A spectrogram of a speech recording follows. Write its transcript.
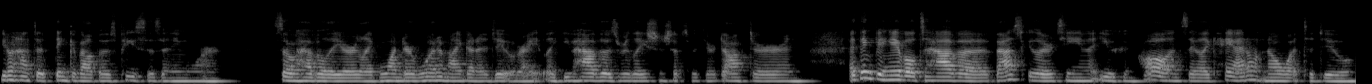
you don't have to think about those pieces anymore so heavily or like wonder what am i going to do right like you have those relationships with your doctor and i think being able to have a vascular team that you can call and say like hey i don't know what to do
